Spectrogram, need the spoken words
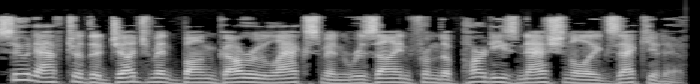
Soon after the judgment Bangaru Laxman resigned from the party's national executive.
